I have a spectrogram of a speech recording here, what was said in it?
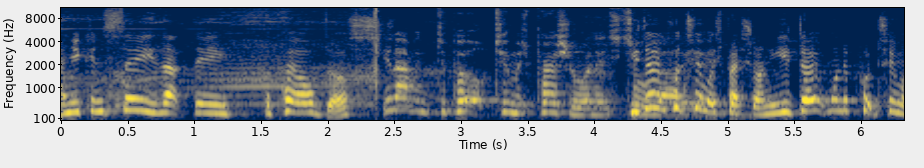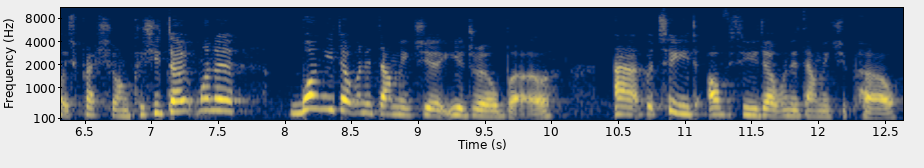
And you can see that the, the pearl dust, You're not having to put too much pressure on it. you don't put too you? much pressure on. You don't want to put too much pressure on because you don't want to, one, you don't want to damage your, your drill burr. Uh, but two, you, obviously you don't want to damage your pearl.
